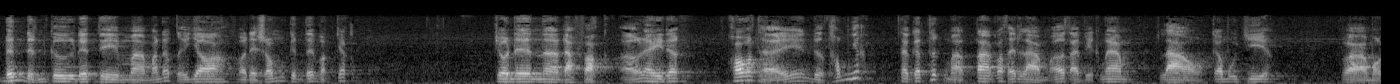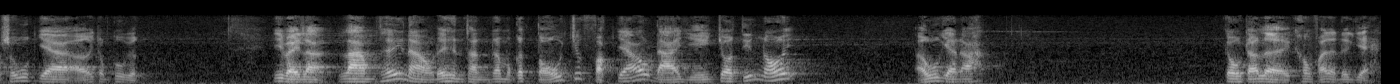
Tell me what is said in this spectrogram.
đến định cư để tìm à, mảnh đất tự do và đời sống kinh tế vật chất. Cho nên à, đạo phật ở đây đó khó có thể được thống nhất theo cách thức mà ta có thể làm ở tại việt nam, lào, campuchia và một số quốc gia ở trong khu vực. Như vậy là làm thế nào để hình thành ra một cái tổ chức phật giáo đại diện cho tiếng nói ở quốc gia đó? Câu trả lời không phải là đơn giản.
